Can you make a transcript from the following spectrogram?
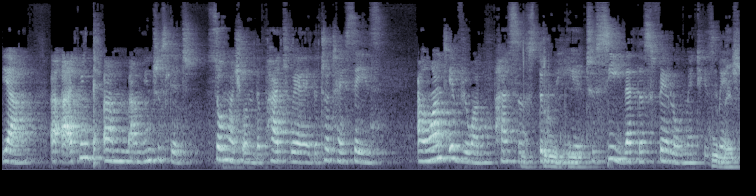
Yeah, I, I think um, I'm interested so much on the part where the tortoise says, I want everyone who passes through Through here here. to see that this fellow met his He match. met-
